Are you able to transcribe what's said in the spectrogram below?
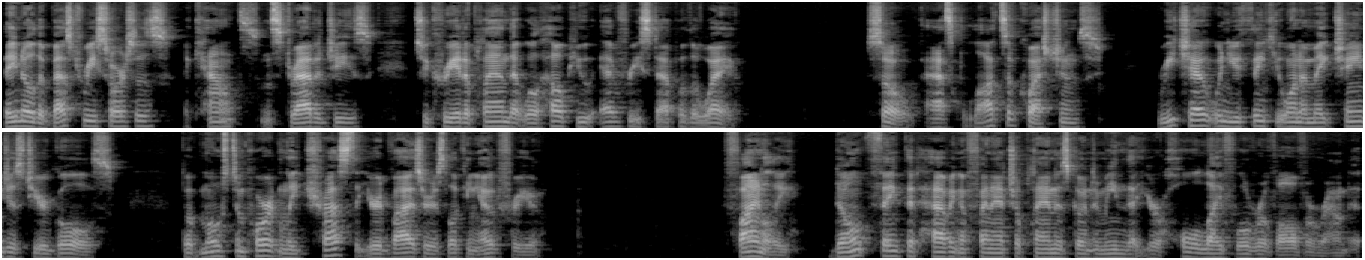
They know the best resources, accounts, and strategies to create a plan that will help you every step of the way. So ask lots of questions, reach out when you think you want to make changes to your goals, but most importantly, trust that your advisor is looking out for you. Finally, don't think that having a financial plan is going to mean that your whole life will revolve around it.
